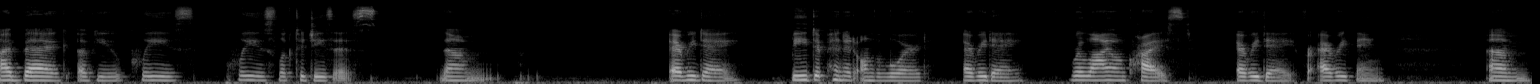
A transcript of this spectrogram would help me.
I beg of you please please look to Jesus um, every day be dependent on the Lord every day rely on Christ every day for everything um,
